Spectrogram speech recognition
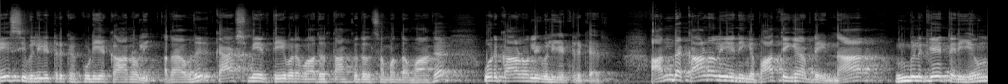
பேசி வெளியிட்டிருக்கக்கூடிய காணொளி அதாவது காஷ்மீர் தீவிரவாத தாக்குதல் சம்பந்தமாக ஒரு காணொளி வெளியிட்டிருக்கார். அந்த காணொலியை நீங்கள் பார்த்தீங்க அப்படின்னா உங்களுக்கே தெரியும்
